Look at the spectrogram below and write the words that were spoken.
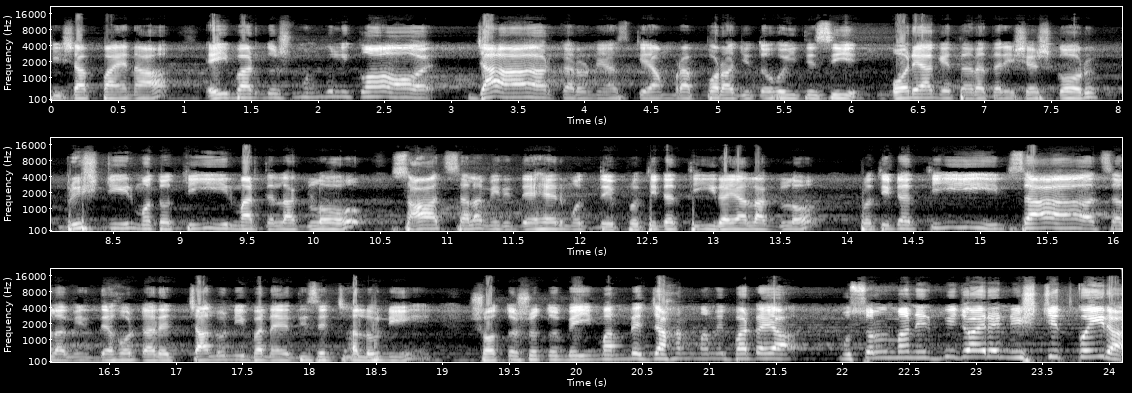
হিসাব পায় না। এইবার দুশ্মনগুলি কয়, যার কারণে আজকে আমরা পরাজিত হইতেছি। পরে আগে তাড়াতাড়ি শেষ কর। বৃষ্টির মতো তীর মারতে লাগল। সাদ সালামির দেহের মধ্যে প্রতিটা তীর আয়া লাগল। প্রতিটা তীর সাদ সালামির দেহটারে চালুনি বানায় দিছে চালুনি। শত শত বেঈমানরে জাহান নামে পাঠায়া মুসলমানের বিজয়রে নিশ্চিত কইরা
